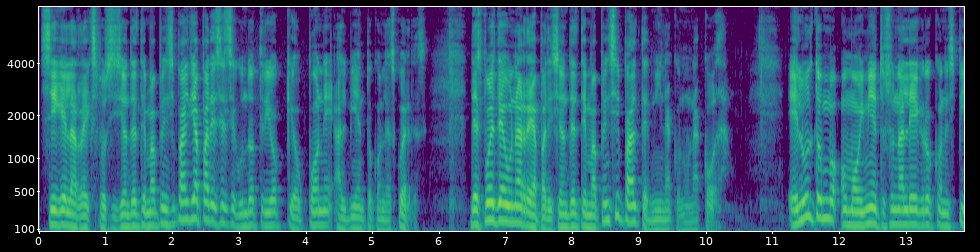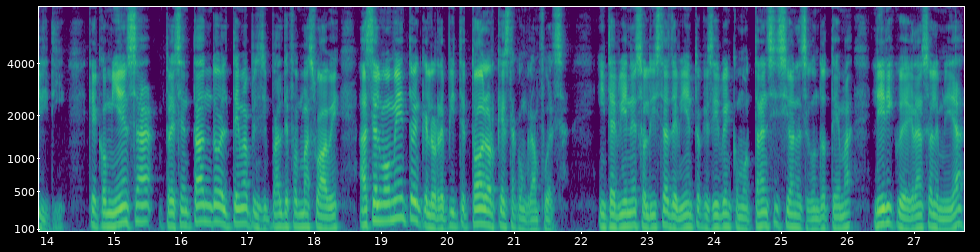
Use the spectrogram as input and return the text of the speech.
Sigue la reexposición del tema principal y aparece el segundo trío que opone al viento con las cuerdas. Después de una reaparición del tema principal, termina con una coda. El último movimiento es un allegro con spiriti, que comienza presentando el tema principal de forma suave hasta el momento en que lo repite toda la orquesta con gran fuerza. Intervienen solistas de viento que sirven como transición al segundo tema, lírico y de gran solemnidad,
